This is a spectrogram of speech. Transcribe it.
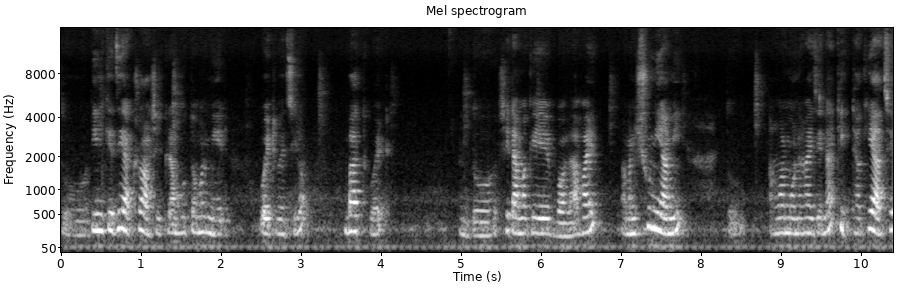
তো তিন কেজি একশো আশি গ্রাম মতো আমার মেয়ের ওয়েট হয়েছিল বাথ ওয়েট তো সেটা আমাকে বলা হয় মানে শুনি আমি। তো আমার মনে হয় যে না, ঠিকঠাকই আছে।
